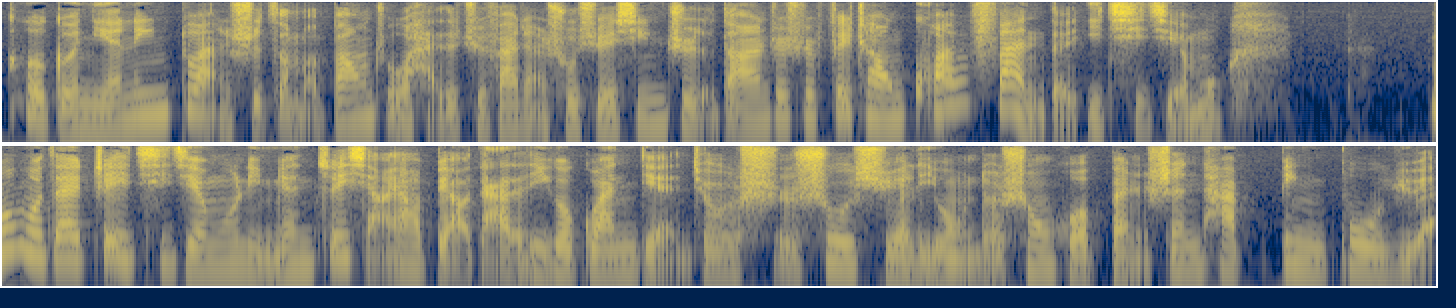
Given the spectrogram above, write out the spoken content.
各个年龄段是怎么帮助孩子去发展数学心智的。当然，这是非常宽泛的一期节目。默默在这期节目里面最想要表达的一个观点，就是数学离我们的生活本身它并不远。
